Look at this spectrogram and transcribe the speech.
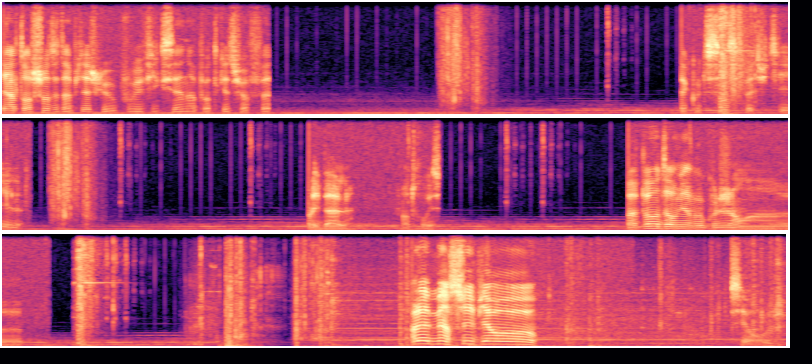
Général Tranchant est un piège que vous pouvez fixer à n'importe quelle surface. Ça coûte 100, ça peut être utile. Pour les balles. On va pas endormir beaucoup de gens. Hein. Allez, merci Pierrot C'est rouge.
